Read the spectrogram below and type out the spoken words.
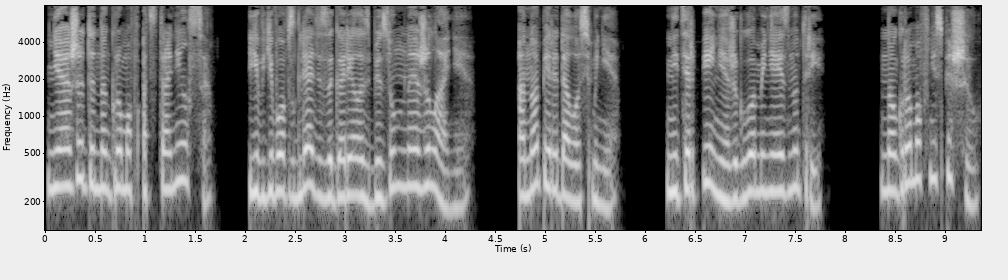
Неожиданно Громов отстранился, и в его взгляде загорелось безумное желание. Оно передалось мне. Нетерпение жгло меня изнутри, но Громов не спешил.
